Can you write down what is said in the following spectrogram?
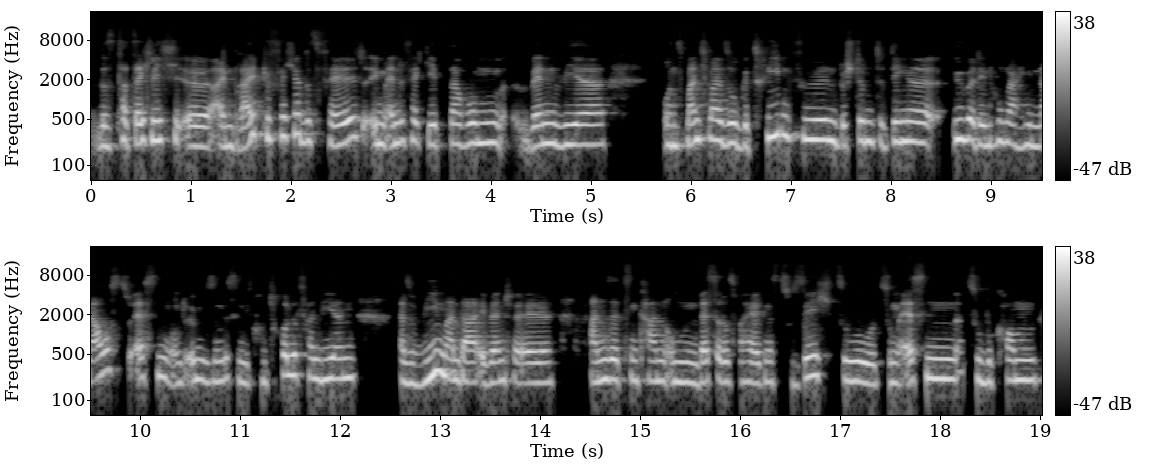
das ist tatsächlich äh, ein breit gefächertes Feld. Im Endeffekt geht es darum, wenn wir uns manchmal so getrieben fühlen, bestimmte Dinge über den Hunger hinaus zu essen und irgendwie so ein bisschen die Kontrolle verlieren. Also wie man da eventuell ansetzen kann, um ein besseres Verhältnis zu sich, zu, zum Essen zu bekommen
